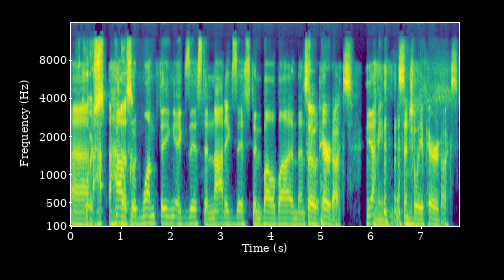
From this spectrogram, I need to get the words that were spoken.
uh, course. h- Who how doesn't? could one thing exist and not exist and blah blah blah and then So sort of that- paradox. Yeah, I mean, essentially a paradox.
